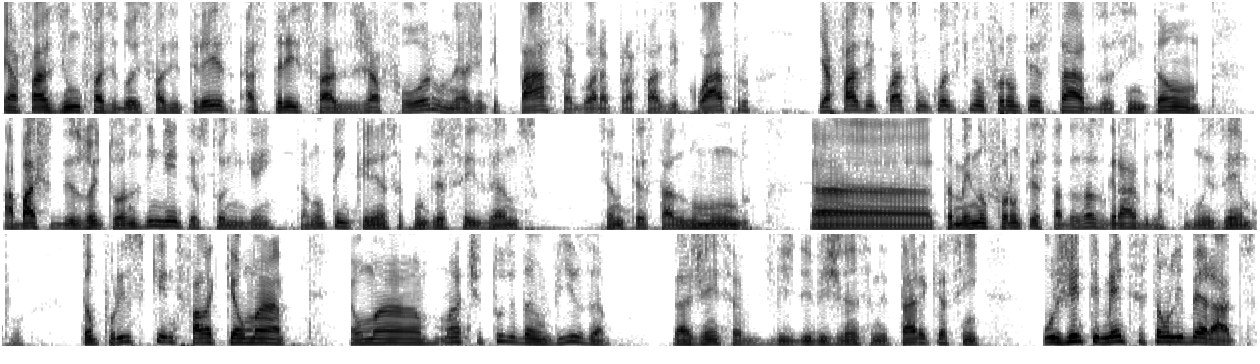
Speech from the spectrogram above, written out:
É a fase 1, fase 2, fase 3. As três fases já foram, né? A gente passa agora para a fase 4. E a fase 4 são coisas que não foram testados, assim. Então, abaixo de 18 anos, ninguém testou ninguém. Então, não tem criança com 16 anos sendo testada no mundo. Ah, também não foram testadas as grávidas, como exemplo. Então, por isso que a gente fala que é uma, é uma, uma atitude da Anvisa, da Agência de Vigilância Sanitária, que, assim, urgentemente estão liberados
